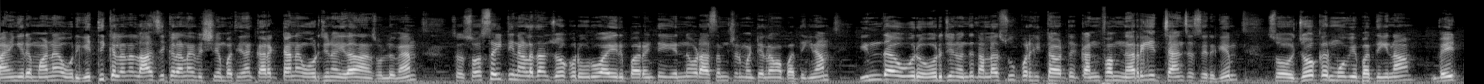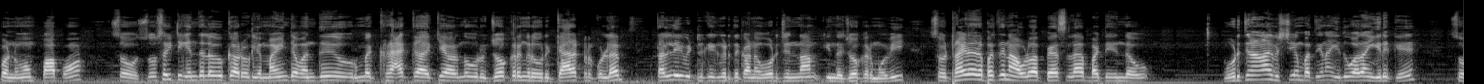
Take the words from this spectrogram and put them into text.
பயங்கரமான ஒரு எத்திக்கலான லாஜிக்கலான விஷயம் பார்த்தீங்கன்னா கரெக்டான ஒரிஜினல் இதாக நான் சொல்லுவேன். ஸோ சொசைட்டினால தான் ஜோக்கர் உருவாகிருப்பாருன்ட்டு என்னோட அசம்ஷன் மட்டும் இல்லாமல் பார்த்தீங்கன்னா இந்த ஒரு ஒரிஜின் வந்து நல்லா சூப்பர் ஹிட் ஆகிறதுக்கு கன்ஃபார்ம் நிறைய சான்சஸ் இருக்குது ஸோ ஜோக்கர் மூவி பார்த்தீங்கன்னா வெயிட் பண்ணுவோம் பார்ப்போம். ஸோ சொசைட்டிக்கு எந்த அளவுக்கு அவருடைய மைண்டை வந்து ரொம்ப கிராக் ஆக்கி அவர் வந்து ஒரு ஜோக்கருங்கிற ஒரு கேரக்டருக்குள்ளே தள்ளி விட்டுருக்குங்கிறதுக்கான ஒரிஜின் தான் இந்த ஜோக்கர் மூவி ஸோ ட்ரைலரை பற்றி நான் அவ்வளோவா பேசலை பட் இந்த ஒரிஜினலான விஷயம் பார்த்திங்கன்னா இதுவாக தான் இருக்குது ஸோ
